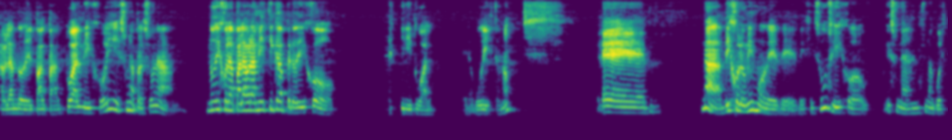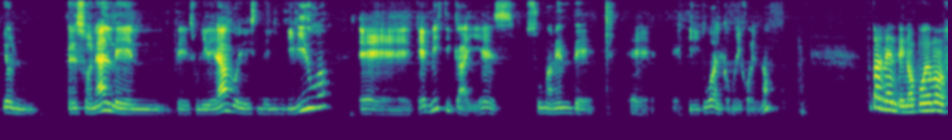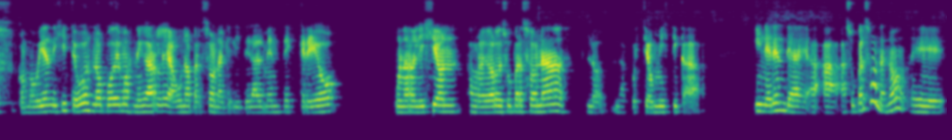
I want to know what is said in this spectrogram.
hablando del Papa actual, dijo, oye, es una persona, no dijo la palabra mística, pero dijo espiritual, era budista, ¿no? Eh, nada, dijo lo mismo de, Jesús y dijo, es una, cuestión personal de su liderazgo y del individuo, eh, que es mística y es sumamente espiritual, como dijo él, ¿no? Totalmente, no podemos, como bien dijiste vos, no podemos negarle a una persona que literalmente creó una religión alrededor de su persona la cuestión mística inherente a, su persona, ¿no? Eh,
